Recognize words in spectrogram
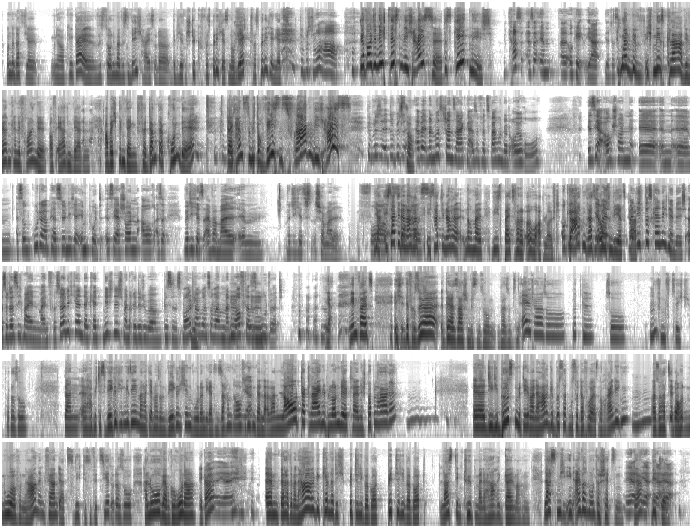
Und dann dachte ich, ja, ja, okay, geil. Willst du auch nicht mal wissen, wie ich heiße? Oder bin ich jetzt ein Stück, was bin ich jetzt, ein Objekt? Was bin ich denn jetzt? Du bist nur Haar. Der wollte nicht wissen, wie ich heiße. Das geht nicht. Krass, also, ähm, äh, okay, ja, ja das Ich meine, ich, mir ist klar, wir werden keine Freunde auf Erden werden. Aber ich bin dein verdammter Kunde. Dann kannst du mich doch wenigstens fragen, wie ich heiße. Du bist, äh, du bist, So. aber man muss schon sagen, also für 200 Euro ist ja auch schon äh, ein, ähm, also ein guter persönlicher Input ist ja schon auch, also würde ich jetzt einfach mal, ähm, würde ich jetzt schon mal vor. Ja, ich sag dir danach, ich sag dir nachher nochmal, wie es bei 200 Euro abläuft. Okay, Bei 38 ja, Euro weil- sind wir jetzt Weil gerade. ich, das kenne ich nämlich. Also, dass ich meinen, meinen Friseur nicht kenne, der kennt mich nicht. Man redet über ein bisschen Smalltalk und so weiter. Man hofft, dass es gut wird. Ja, jedenfalls, ich, der Friseur, der sah schon ein bisschen so, war so ein bisschen älter, so mittel, so Hm? 50 oder so. Dann äh, habe ich das Wägelchen gesehen. Man hat ja immer so ein Wägelchen, wo dann die ganzen Sachen drauf Ja. liegen. Da waren lauter kleine, blonde, kleine Stoppelhaare. Äh, die, die Bürsten, mit denen meine Haare gebürstet hat, musste davor erst noch reinigen. Mhm. Also hat sie aber auch nur von den Haaren entfernt. Er hat es nicht desinfiziert oder so. Hallo, wir haben Corona. Egal. Ja, ja. Ähm, dann hat er meine Haare gekämmt, dachte ich, bitte lieber Gott, bitte lieber Gott, lass den Typen meine Haare geil machen. Lass mich ihn einfach nur unterschätzen. Ja, Ja, ja, bitte. ja.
